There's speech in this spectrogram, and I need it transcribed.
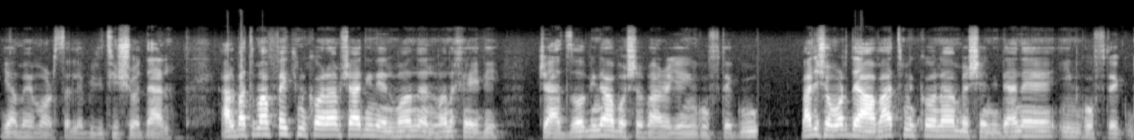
یا معمار سلبریتی شدن. البته من فکر می‌کنم شاید این عنوان عنوان خیلی جذابی نباشه برای این گفتگو ولی شما رو دعوت می‌کنم به شنیدن این گفتگو.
